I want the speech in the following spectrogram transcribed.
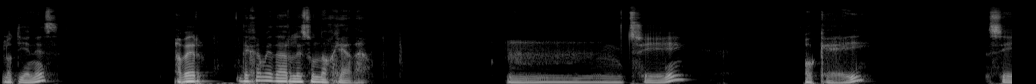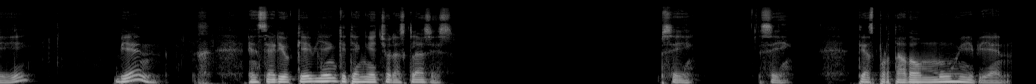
¿Lo tienes? A ver, déjame darles una ojeada. Mm, sí. Ok. Sí. Bien. En serio, qué bien que te han hecho las clases. Sí, sí. Te has portado muy bien.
